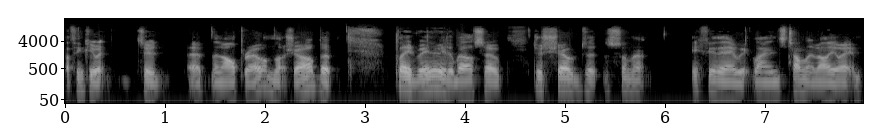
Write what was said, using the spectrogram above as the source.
I think he went to uh, an All Pro. I'm not sure, but played really, really well. So just showed that some if you're there with Lions talent evaluating.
